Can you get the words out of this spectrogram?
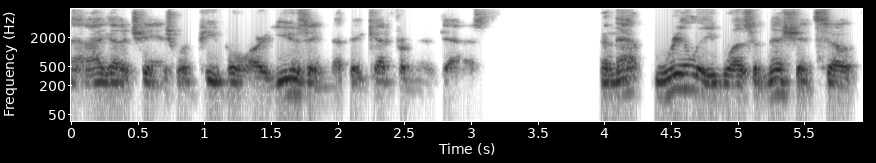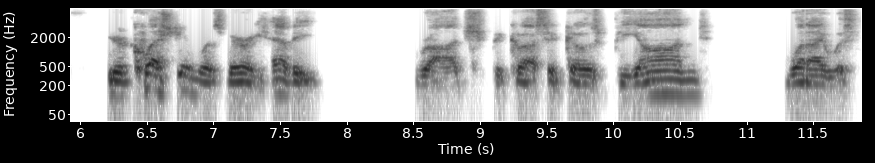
and I got to change what people are using that they get from their dentist. And that really was a mission. So your question was very heavy Raj, because it goes beyond what I was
